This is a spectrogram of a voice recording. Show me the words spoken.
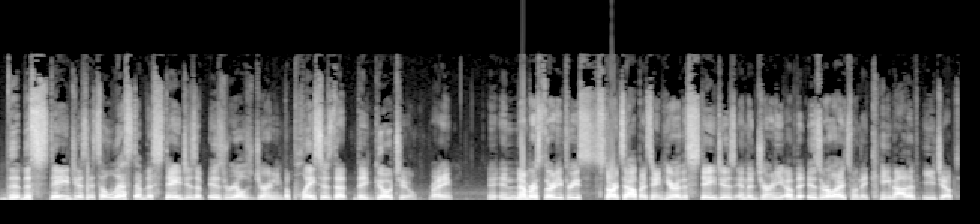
the, the stages, it's a list of the stages of Israel's journey, the places that they go to, right? In Numbers 33 starts out by saying, Here are the stages in the journey of the Israelites when they came out of Egypt,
